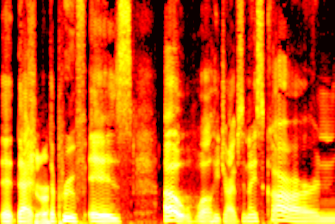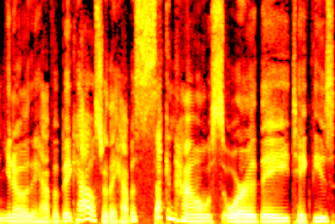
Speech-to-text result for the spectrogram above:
That, that Sure. the proof is, oh, well, he drives a nice car and, you know, they have a big house or they have a second house or they take these,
